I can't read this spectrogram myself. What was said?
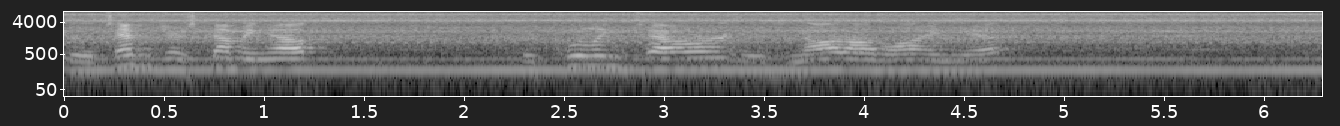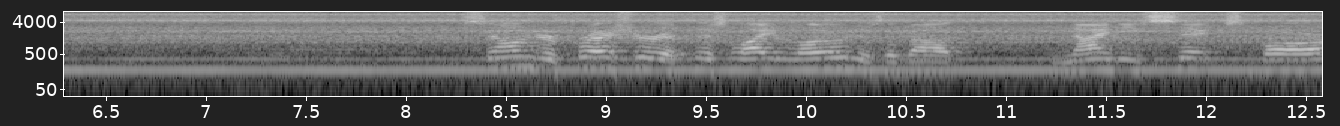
So the temperature's coming up. The cooling tower is not online yet. Cylinder pressure at this light load is about 96 bar.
